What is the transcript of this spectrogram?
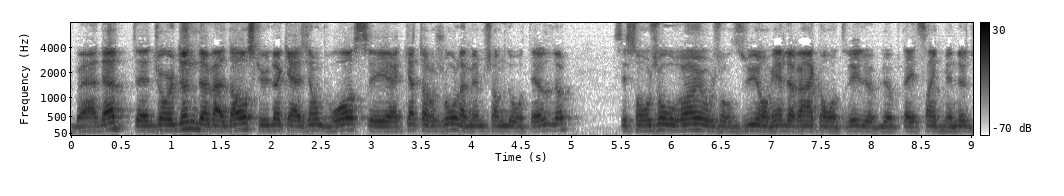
Ben à date, euh, Jordan de Val d'Or, ce qu'il a eu l'occasion de voir, c'est 14 euh, jours la même chambre d'hôtel. C'est son jour 1 aujourd'hui. On vient de le rencontrer, y a peut-être cinq minutes.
